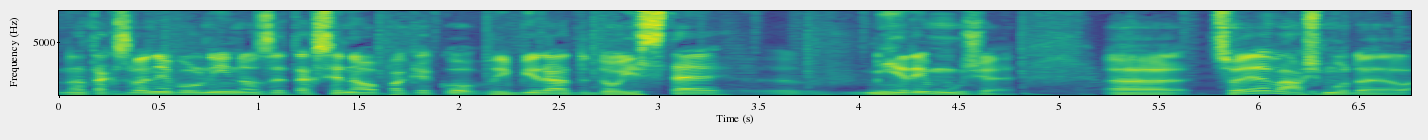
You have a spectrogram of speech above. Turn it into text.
na takzvaně volný noze, tak si naopak jako vybírat do jisté míry může. Uh, co je váš model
